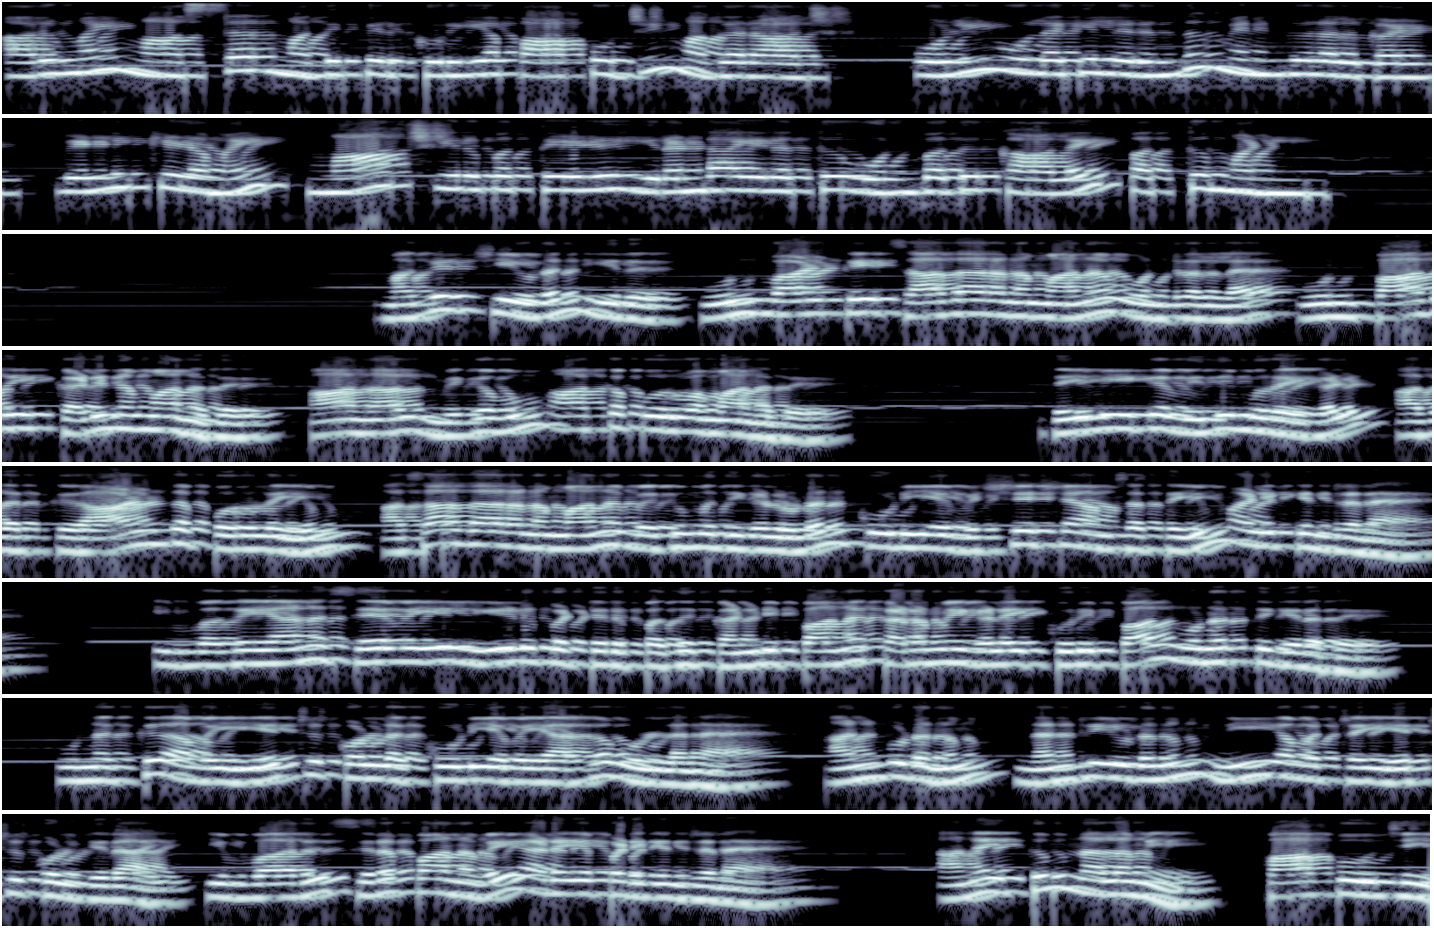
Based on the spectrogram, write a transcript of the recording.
அருமை மாஸ்டர் மதிப்பிற்குரிய பாப்புஜி மகராஜ். ஒளி உலகிலிருந்து மென்குரல்கள். வெள்ளிக்கிழமை மார்ச் இருபத்தேழு இரண்டாயிரத்து ஒன்பது காலை பத்து மணி. மகிழ்ச்சியுடன் இரு. உன் வாழ்க்கை சாதாரணமான ஒன்றல்ல உன் பாதை கடினமானது. ஆனால் மிகவும் ஆக்கப்பூர்வமானது. தெய்வீக விதிமுறைகள் அதற்கு ஆழ்ந்த பொருளையும் அசாதாரணமான வெகுமதிகளுடன் கூடிய விசேஷ அம்சத்தையும் அளிக்கின்றன. இவ்வகையான சேவையில் ஈடுபட்டிருப்பது கண்டிப்பான கடமைகளை குறிப்பால் உணர்த்துகிறது. உனக்கு அவை ஏற்றுக்கொள்ள கூடியவையாக உள்ளன. அன்புடனும் நன்றியுடனும் நீ அவற்றை ஏற்றுக்கொள்கிறாய். இவ்வாறு சிறப்பானவை அடையப்படுகின்றன. அனைத்தும் நலமே. बापू जी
